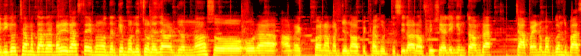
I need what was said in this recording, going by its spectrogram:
এদিকে হচ্ছে আমার দাদার বাড়ির রাস্তা এবং ওদেরকে বলে চলে যাওয়ার জন্য। সো ওরা অনেকক্ষণ আমার জন্য অপেক্ষা করতেছিল। আর অফিসিয়ালি কিন্তু আমরা চাঁপাইনবাবগঞ্জ বাস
